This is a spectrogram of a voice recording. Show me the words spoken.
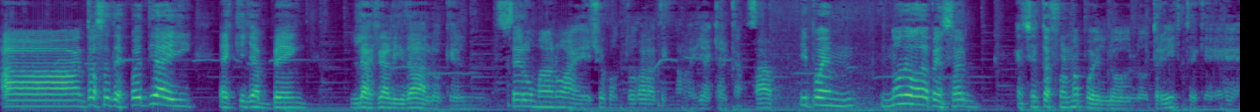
Ah, entonces después de ahí es que ellas ven la realidad, lo que el ser humano ha hecho con toda la tecnología que ha alcanzado. Y pues no dejo de pensar en cierta forma, pues lo, triste que es.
